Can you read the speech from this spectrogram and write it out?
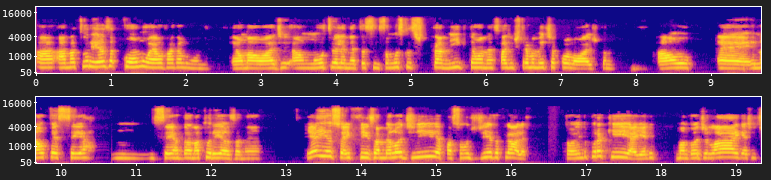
à, à natureza, como é o Vagalume. É uma ode a um outro elemento assim. São músicas para mim que têm uma mensagem extremamente ecológica ao é, enaltecer um ser da natureza, né? E é isso, aí fiz a melodia, passou uns dias, eu falei, olha, tô indo por aqui. Aí ele mandou de lá e a gente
